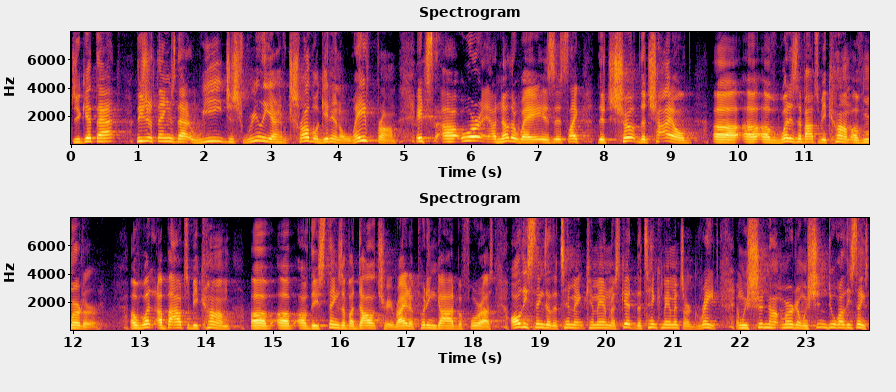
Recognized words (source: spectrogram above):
Do you get that? These are things that we just really have trouble getting away from. It's, uh, or another way is it's like the, ch- the child uh, uh, of what is about to become of murder, of what about to become of, of, of these things of idolatry, right? Of putting God before us. All these things that the Ten Commandments get, the Ten Commandments are great, and we should not murder, and we shouldn't do all these things.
